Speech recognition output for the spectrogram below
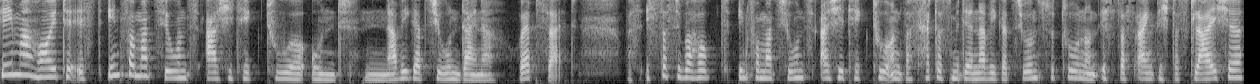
Thema heute ist Informationsarchitektur und Navigation deiner Website. Was ist das überhaupt, Informationsarchitektur und was hat das mit der Navigation zu tun und ist das eigentlich das Gleiche?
